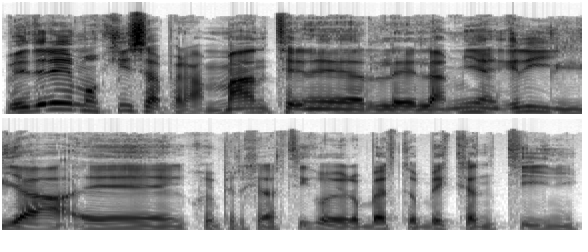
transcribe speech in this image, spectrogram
Vedremo chi saprà mantenerle. La mia griglia, eh, perché l'articolo di Roberto Beccantini,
